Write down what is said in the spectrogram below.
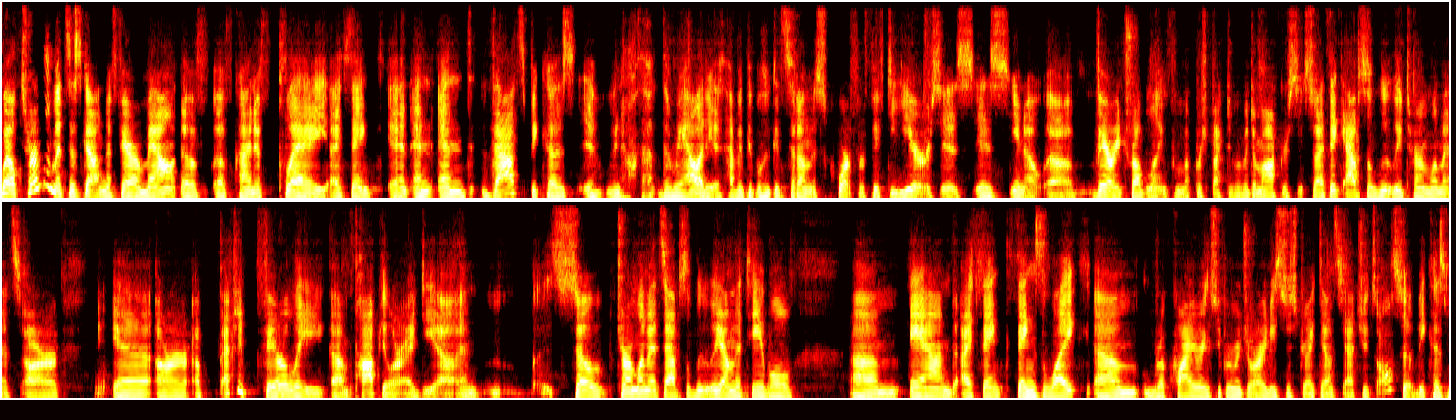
Well, term limits has gotten a fair amount of, of kind of play, I think, and and and that's because you know the, the reality is having people who can sit on this court for fifty years is is you know uh, very troubling from a perspective of a democracy. So I think absolutely term limits are uh, are a, actually fairly um, popular idea, and so term limits absolutely on the table. Um, and I think things like um, requiring supermajorities to strike down statutes also, because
